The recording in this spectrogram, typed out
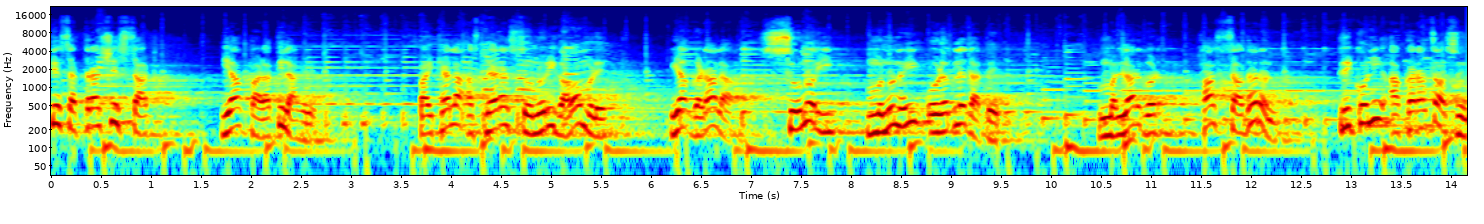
ते सतराशे साठ या काळातील आहे. पायथ्याला असणाऱ्या सोनोरी गावामुळे या गडाला सोनोरी म्हणूनही ओळखले जाते. मल्हारगड हा साधारण त्रिकोणी आकाराचा असून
